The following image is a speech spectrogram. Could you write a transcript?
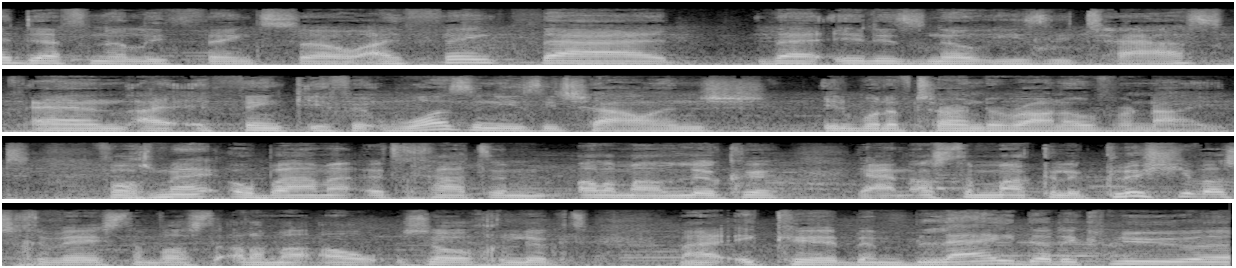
I definitely think so. I think that that it is no easy task. And I think if it was an easy challenge, it would have turned around overnight. Volgens mij, Obama, het gaat hem allemaal lukken. Ja, en als het een makkelijk klusje was geweest, dan was het allemaal al zo gelukt. Maar ik uh, ben blij dat ik nu uh,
